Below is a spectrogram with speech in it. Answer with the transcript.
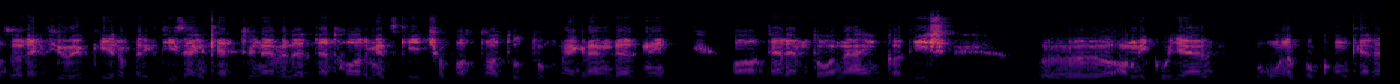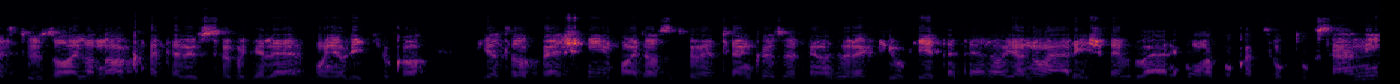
az öreg fiúkéről pedig 12 nevezett, tehát 32 csapattal tudtuk megrendezni a teremtornáinkat is, amik ugye hónapokon keresztül zajlanak, mert először ugye lebonyolítjuk a fiatalok versenyét, majd azt követően közvetlenül az öreg fiúkét, tehát erre a január és februári hónapokat szoktuk szánni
